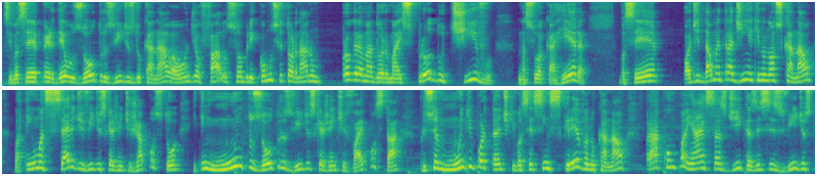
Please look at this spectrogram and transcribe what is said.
Se você perdeu os outros vídeos do canal onde eu falo sobre como se tornar um programador mais produtivo na sua carreira, você pode dar uma entradinha aqui no nosso canal. Lá tem uma série de vídeos que a gente já postou e tem muitos outros vídeos que a gente vai postar. Por isso é muito importante que você se inscreva no canal para acompanhar essas dicas, esses vídeos.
